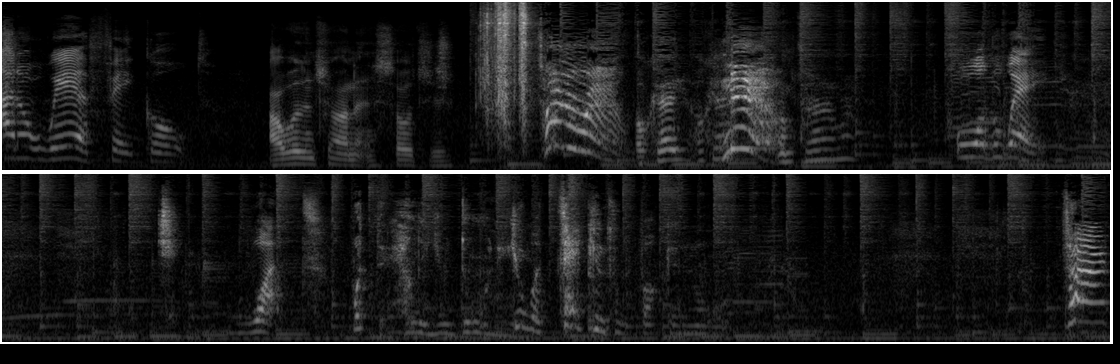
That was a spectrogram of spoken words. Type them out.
I don't wear fake gold. I wasn't trying to insult you. Turn around. Okay, okay. Now! I'm turning around. All the way. What? What the hell are you doing here? You were taking too fucking long. Turn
